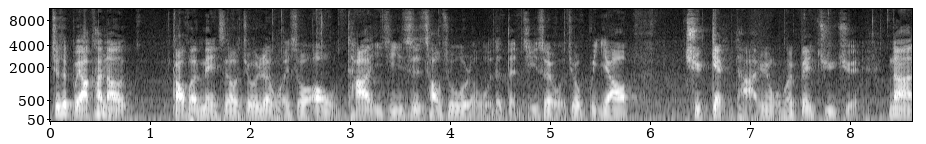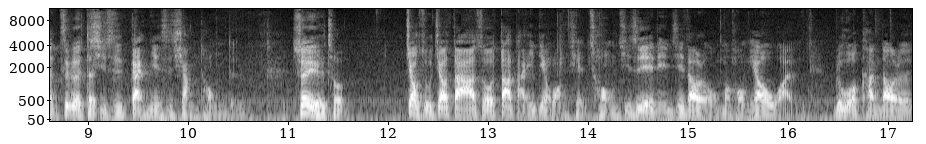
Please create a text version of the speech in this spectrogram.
就是不要看到高分妹之后就认为说哦，她已经是超出了我的等级，所以我就不要去 get 她，因为我会被拒绝。那这个其实概念是相通的，所以教主教大家说大胆一点往前冲，其实也连接到了我们红药丸。如果看到了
